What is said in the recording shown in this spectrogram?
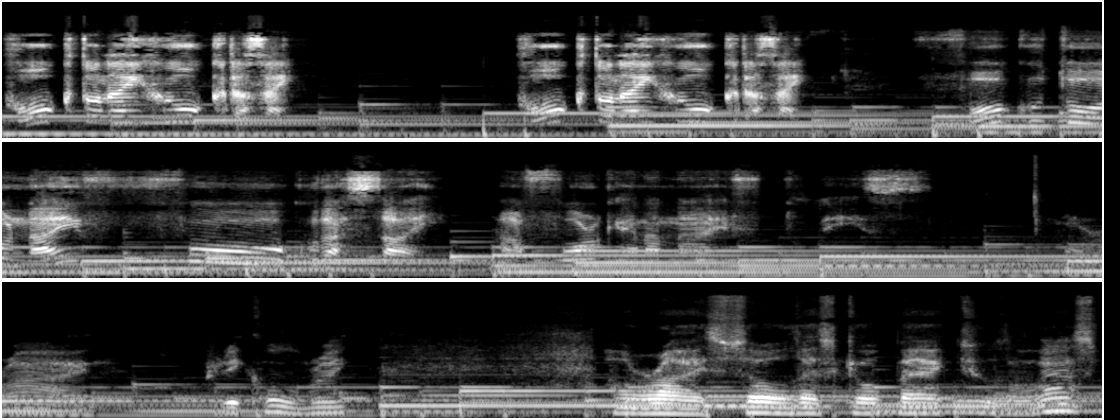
フォークとナイフをください。フォークとナイフをください。フォークとナイフをください。A fork and a knife, please. All right. Pretty cool, right? All right. So let's go back to the last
